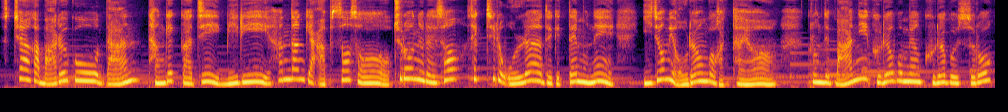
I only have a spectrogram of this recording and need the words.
수채화가 마르고 난 단계까지 미리 한 단계 앞서서 추론을 해서 색칠을 올려야 되기 때문에 이 점이 어려운 것 같아요. 그런데 많이 그려보면 그려볼수록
